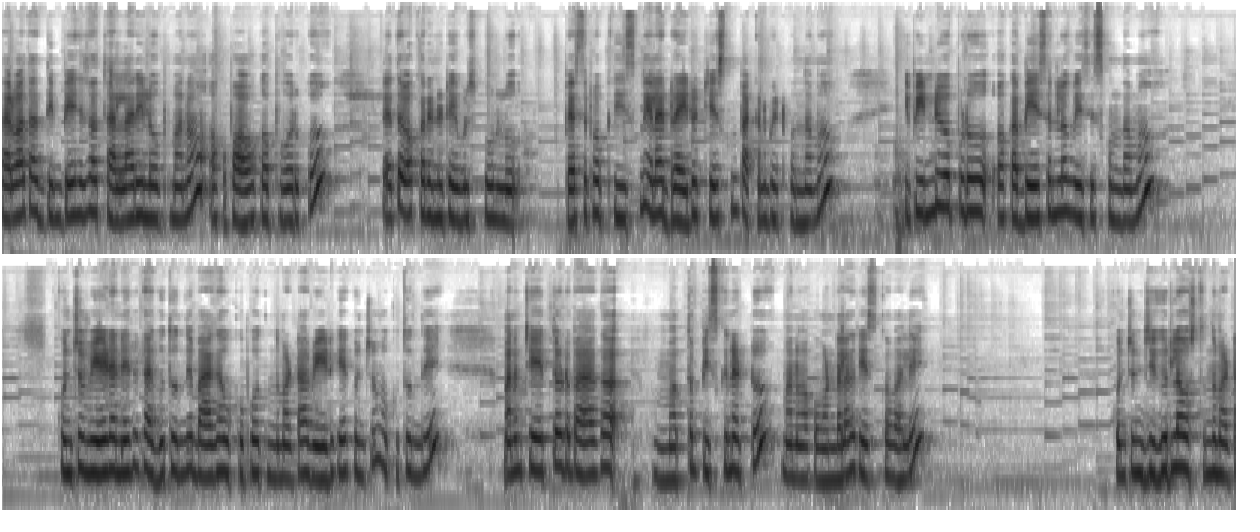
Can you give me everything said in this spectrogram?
తర్వాత అది దింపేసి చల్లారి లోపు మనం ఒక పావు కప్పు వరకు లేకపోతే ఒక రెండు టేబుల్ స్పూన్లు పెసరపప్పు తీసుకుని ఇలా డ్రై రోట్ చేసుకుని పక్కన పెట్టుకుందాము. ఈ పిండి ఇప్పుడు ఒక బేసన్లోకి వేసేసుకుందాము. కొంచెం వేడి అనేది తగ్గుతుంది బాగా ఉక్కుపోతుంది అన్నమాట వేడికే కొంచెం ఉక్కుతుంది. మనం చేతితో బాగా మొత్తం పిసికినట్టు మనం ఒక ఉండలాగా చేసుకోవాలి. కొంచెం జిగురులా వస్తుందన్నమాట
